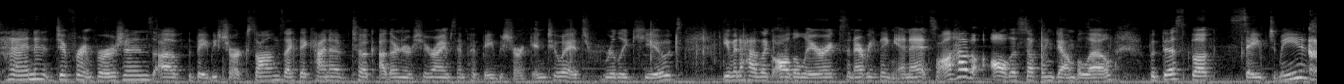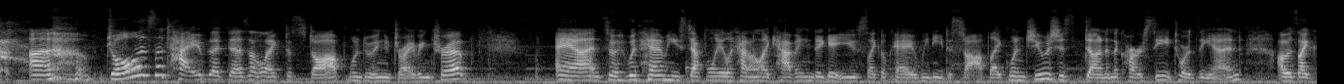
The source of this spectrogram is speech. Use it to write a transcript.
10 different versions of the Baby Shark songs. Like they kind of took other nursery rhymes and put Baby Shark into it. It's really cute. Even it has like all the lyrics and everything in it. So I'll have all this stuff linked down below. But this book saved me. Um, Joel is the type that doesn't like to stop when doing a driving trip. And so with him, he's definitely like kind of like having to get used like, okay, we need to stop. Like when she was just done in the car seat towards the end, I was like,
